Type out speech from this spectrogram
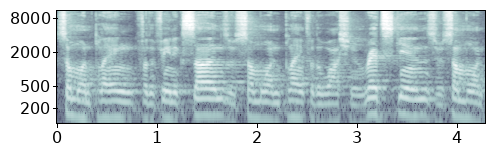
someone playing for the Phoenix Suns or someone playing for the Washington Redskins or someone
